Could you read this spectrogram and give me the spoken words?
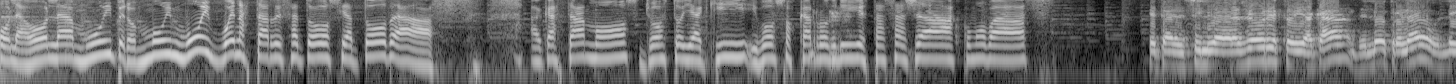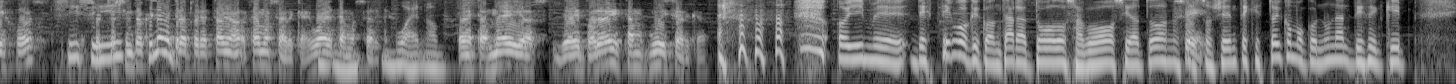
Hola, hola, muy, pero muy, muy buenas tardes a todos y a todas. Acá estamos, yo estoy aquí y vos, Oscar Rodríguez, estás allá. ¿Cómo vas? ¿Qué tal, Silvia Barallobre? Estoy acá, del otro lado, lejos. Sí, sí. 800 kilómetros, pero estamos, estamos, cerca, igual estamos cerca. Bueno. Con estos medios de hoy por hoy estamos muy cerca. Hoy me les tengo que contar a todos, a vos y a todos nuestros oyentes, que estoy como con una, desde que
